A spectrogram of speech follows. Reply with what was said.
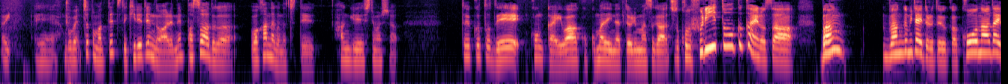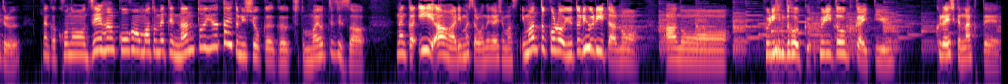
ー。はい。えー、ごめん。ちょっと待ってって切れてんのはあれね。パスワードがわかんなくなっちゃって、半切れしてました。ということで、今回はここまでになっておりますが、ちょっとこのフリートーク会のさ、番、番組タイトルというかコーナータイトルなんかこの前半後半をまとめて何というタイトルにしようかがちょっと迷っててさ、なんかいい案ありましたらお願いします。今のところ、ゆとりフリーターの、あのー、フリートーク、フリートーク会っていうくらいしかなくて、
